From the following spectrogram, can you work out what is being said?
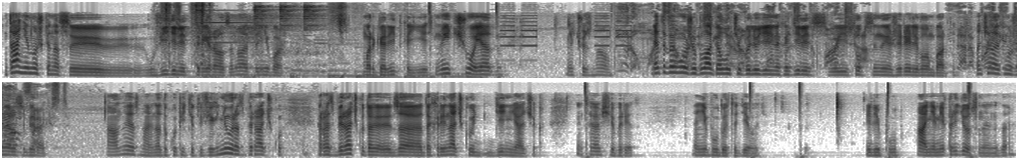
Да, немножко нас э, увидели три раза, но это не важно. Маргаритка есть. Ну и чё, я... Я чё знал? Это его же благо, лучше бы люди не находили свои собственные ожерелья в ломбарде. Сначала их нужно разбирать. А, ну я знаю, надо купить эту фигню, разбирачку. Разбирачку до, за до хреначку деньячек. Это вообще бред. Я не буду это делать. Или буду. А, не, мне придется, наверное, да?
